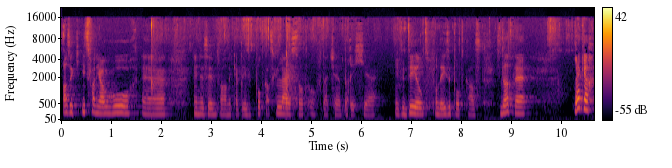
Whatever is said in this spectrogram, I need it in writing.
als ik iets van jou hoor, uh, in de zin van ik heb deze podcast geluisterd of dat je een berichtje even deelt van deze podcast, zodat we lekker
